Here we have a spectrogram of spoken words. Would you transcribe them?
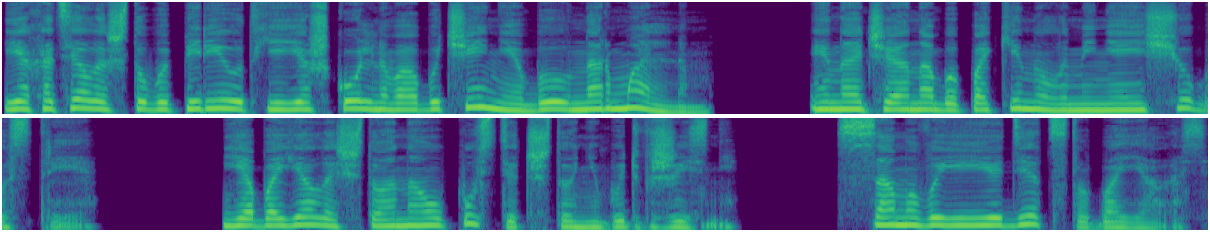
Я хотела, чтобы период ее школьного обучения был нормальным, иначе она бы покинула меня еще быстрее. Я боялась, что она упустит что-нибудь в жизни. С самого ее детства боялась.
